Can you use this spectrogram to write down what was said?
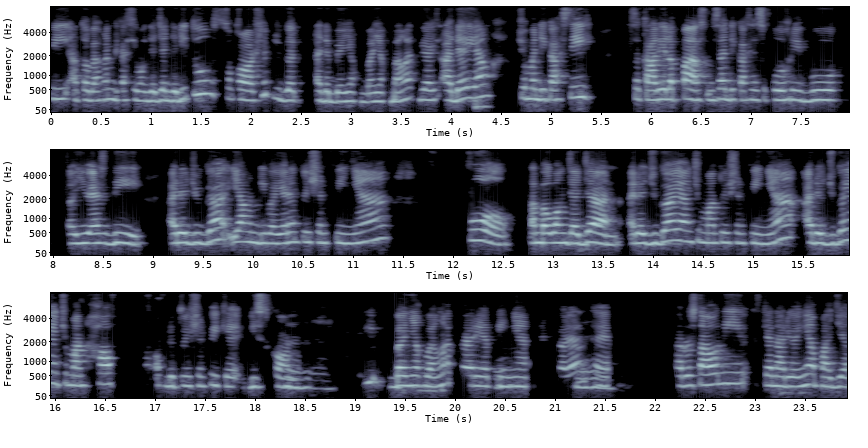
fee atau bahkan dikasih uang jajan. Jadi tuh scholarship juga ada banyak-banyak banget guys. Ada yang cuma dikasih sekali lepas, misalnya dikasih 10.000 ribu eh, USD ada juga yang dibayarin tuition fee-nya full, tambah uang jajan. Ada juga yang cuma tuition fee-nya, ada juga yang cuma half of the tuition fee kayak diskon. Mm -hmm. Jadi banyak hmm. banget varietinya. Kalian mm -hmm. kayak harus tahu nih skenario-nya apa aja.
